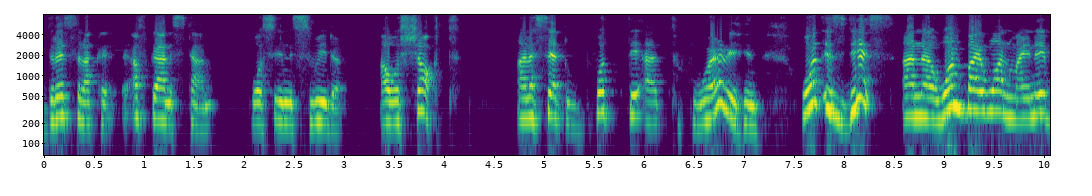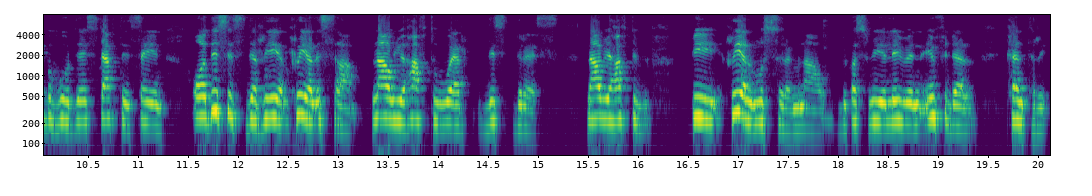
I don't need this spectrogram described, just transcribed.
dressed like Afghanistan, was in Sweden. I was shocked. And I said, what they are wearing? What is this? And uh, one by one, my neighborhood, they started saying, oh, this is the real, real Islam. Now you have to wear this dress. Now you have to be real Muslim now because we live in infidel country.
